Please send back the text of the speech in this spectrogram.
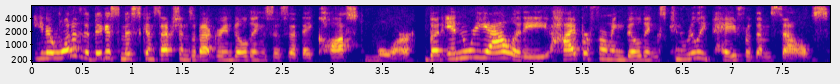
you know, one of the biggest misconceptions about green buildings is that they cost more. But in reality, high performing buildings can really pay for themselves.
